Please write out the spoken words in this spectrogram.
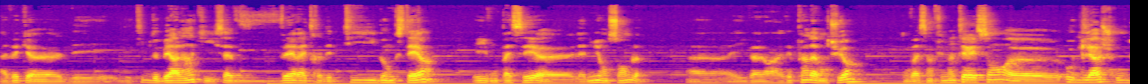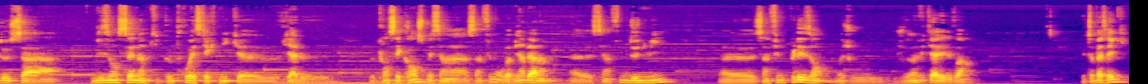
avec euh, des, des, types de Berlin qui s'avèrent être des petits gangsters et ils vont passer la nuit ensemble. Et il va leur arriver plein d'aventures. Donc voilà, c'est un film intéressant, euh, au-delà, je trouve, de sa mise en scène un petit peu prouesse technique euh, via le, le, plan séquence, mais c'est un, un, film où on voit bien Berlin. Euh, c'est un film de nuit, euh, c'est un film plaisant. Moi, je vous, je vous invite à aller le voir. Et toi, Patrick?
